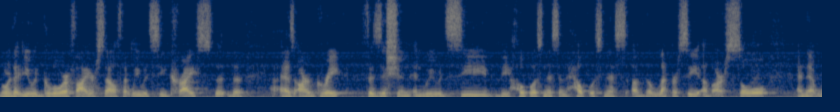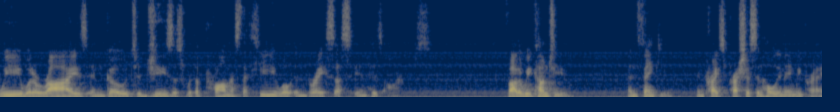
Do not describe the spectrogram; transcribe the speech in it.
Lord, that you would glorify yourself, that we would see Christ the, the, as our great physician and we would see the hopelessness and helplessness of the leprosy of our soul, and that we would arise and go to Jesus with a promise that he will embrace us in his arms. Father, we come to you and thank you. In Christ's precious and holy name we pray.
